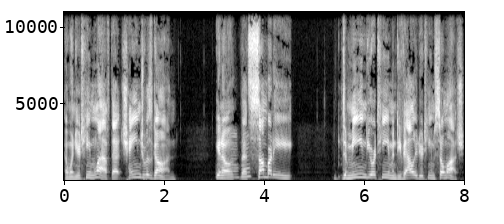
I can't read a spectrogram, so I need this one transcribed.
and when your team left that change was gone you know that mm-hmm. somebody demeaned your team and devalued your team so much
